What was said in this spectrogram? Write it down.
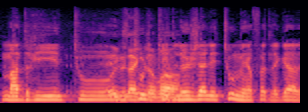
Madrid, tout, le, tout le le gel et tout, mais en fait les gars,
